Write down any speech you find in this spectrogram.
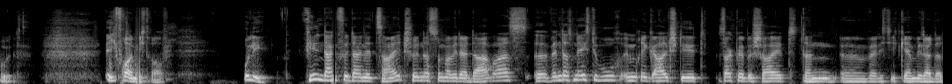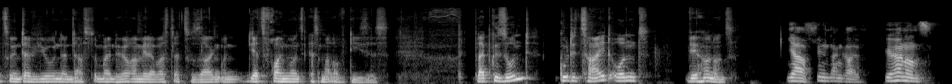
Cool. Ich freue mich drauf. Uli, vielen Dank für deine Zeit. Schön, dass du mal wieder da warst. Äh, wenn das nächste Buch im Regal steht, sag mir Bescheid. Dann äh, werde ich dich gern wieder dazu interviewen. Dann darfst du meinen Hörern wieder was dazu sagen. Und jetzt freuen wir uns erstmal auf dieses. Bleib gesund, gute Zeit und wir hören uns. Ja, vielen Dank, Ralf. Wir hören uns.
